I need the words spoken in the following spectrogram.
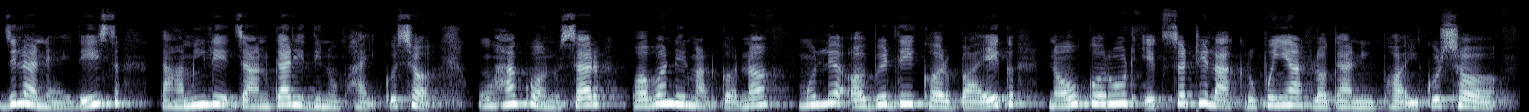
जिल्ला न्यायाधीश धामीले जानकारी दिनुभएको छ। उहाँको अनुसार भवन निर्माण गर्न मूल्य अवृद्धि कर बाहेक नौ करोड एकसठी लाख रुपियाँ लगानी भएको छ।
